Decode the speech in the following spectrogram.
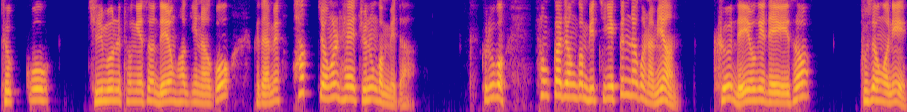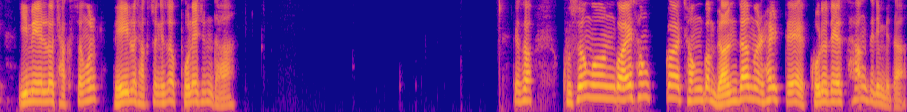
듣고 질문을 통해서 내용 확인하고 그 다음에 확정을 해 주는 겁니다. 그리고 평가점검 미팅이 끝나고 나면 그 내용에 대해서 구성원이 이메일로 작성을 메일로 작성해서 보내준다. 그래서 구성원과의 성과 점검 면담을 할 때 고려될 사항들입니다.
